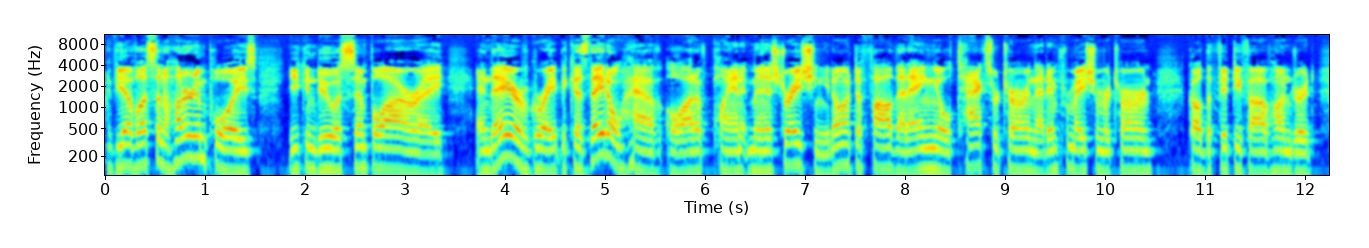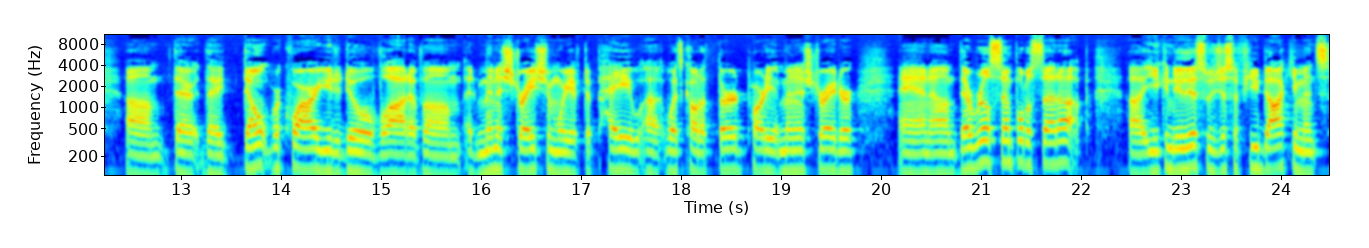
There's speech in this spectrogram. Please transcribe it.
If you have less than 100 employees, you can do a simple IRA, and they are great because they don't have a lot of plan administration. You don't have to file that annual tax return, that information return called the 5500. Um, they don't require you to do a lot of um, administration where you have to pay uh, what's called a third party administrator, and um, they're real simple to set up. Uh, you can do this with just a few documents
